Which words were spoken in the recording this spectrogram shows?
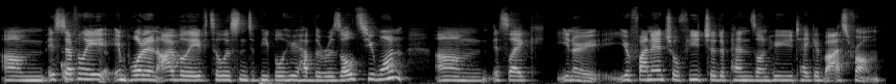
um, it's definitely important, I believe, to listen to people who have the results you want. Um, it's like you know, your financial future depends on who you take advice from.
